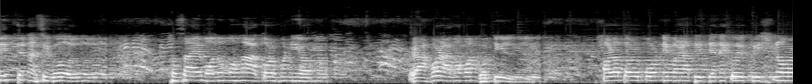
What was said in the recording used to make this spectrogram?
নৃত্য নাচি গ'ল। সঁচাই মনোমোহা আকৰ্ষণীয়। ৰাসৰ আগমন ঘটিল। শৰতৰ পূৰ্ণিমা ৰাতিত যেনেকৈ কৃষ্ণৰ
